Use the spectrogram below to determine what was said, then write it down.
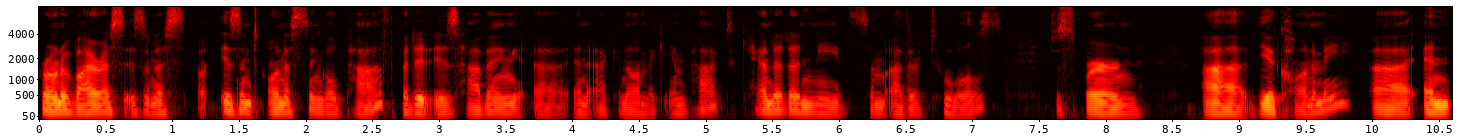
coronavirus isn't a isn't on a single path, but it is having uh, an economic impact. Canada needs some other tools to spurn uh, the economy, uh, and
